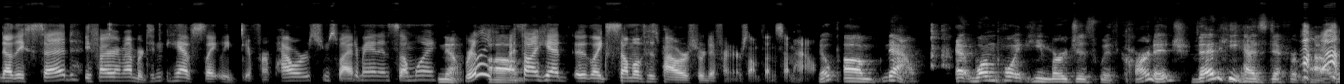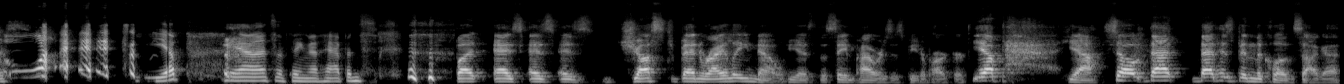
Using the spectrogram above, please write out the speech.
Now they said, if I remember, didn't he have slightly different powers from Spider-Man in some way? No. Really? I Um, thought he had uh, like some of his powers were different or something somehow. Nope. Um. Now, at one point, he merges with Carnage. Then he has different powers. what? Yep. Yeah, that's a thing that happens. but as as as just Ben Riley, no, he has the same powers as Peter Parker. Yep. Yeah. So that that has been the Clone Saga.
